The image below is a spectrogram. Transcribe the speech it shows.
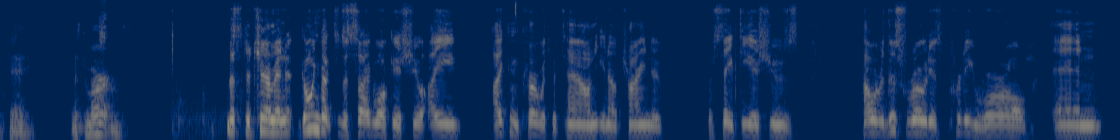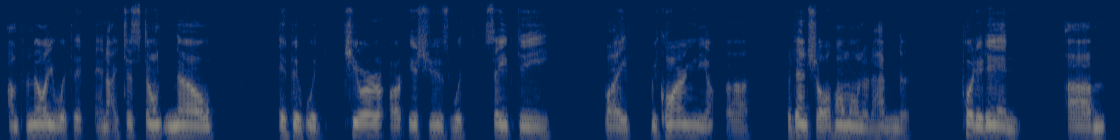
Okay, Mr. Mertens, Mr. Chairman, going back to the sidewalk issue, I, I concur with the town, you know, trying to, for safety issues. However, this road is pretty rural and I'm familiar with it and I just don't know if it would cure our issues with safety by requiring the uh, potential homeowner to having to put it in. Um,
